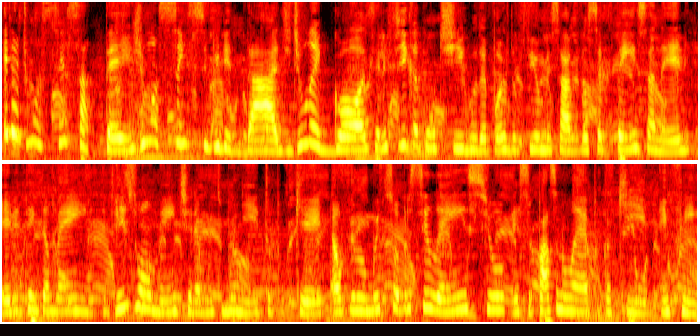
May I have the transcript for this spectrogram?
ele é de uma sensatez, de uma sensibilidade, de um negócio, ele fica contigo depois do filme, sabe? Você pensa nele. Ele tem também, visualmente, ele é muito bonito, porque é um filme muito sobre silêncio. Ele se passa numa época que, enfim,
